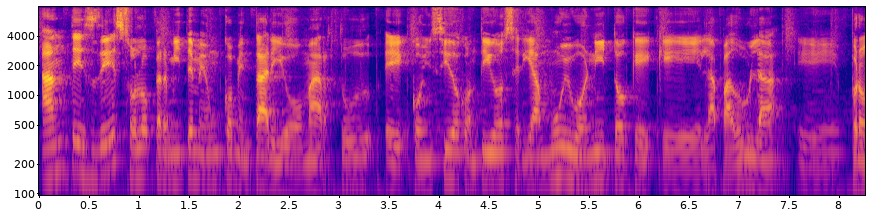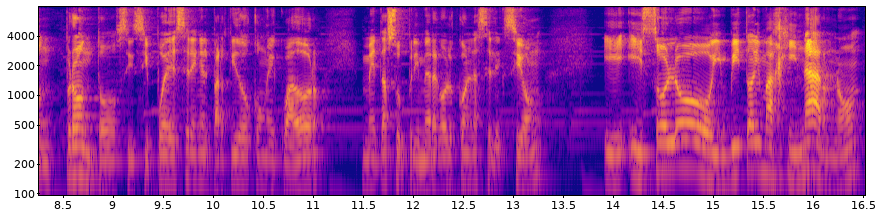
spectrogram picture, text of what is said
Antes de, solo permíteme un comentario, Omar. Tú eh, coincido contigo, sería muy bonito que, la Padula eh, pronto, si, si puede ser en el partido con Ecuador, meta su primer gol con la selección. Y, solo invito a imaginar, ¿no?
